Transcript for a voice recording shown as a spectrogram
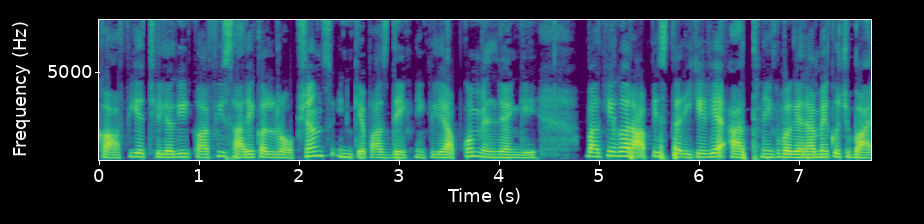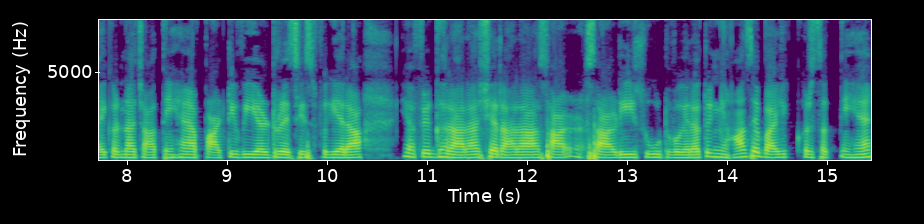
काफ़ी अच्छी लगी। काफ़ी सारे कलर ऑप्शंस इनके पास देखने के लिए आपको मिल जाएँगे। बाकी अगर आप इस तरीके के एथनिक वगैरह में कुछ बाय करना चाहते हैं पार्टी वियर ड्रेसेस वगैरह या फिर घरारा शरारा सा, साड़ी सूट वगैरह तो यहाँ से बाय कर सकते हैं।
